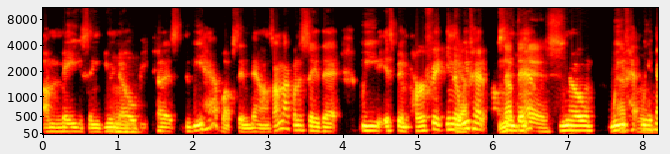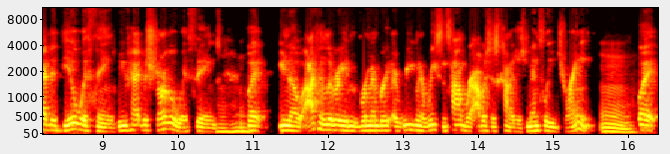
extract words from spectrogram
amazing, you mm. know, because we have ups and downs. I'm not going to say that we it's been perfect. You know, yeah. we've had ups Nothing and downs. Is. You know, we've had, we've had to deal with things. We've had to struggle with things. Mm-hmm. But you know, I can literally remember even a recent time where I was just kind of just mentally drained. Mm. But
